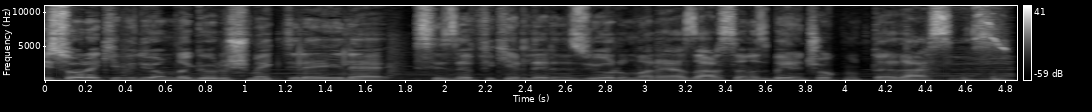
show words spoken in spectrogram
Bir sonraki videomda görüşmek dileğiyle siz de fikirlerinizi yorumlara yazarsanız beni çok mutlu edersiniz.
